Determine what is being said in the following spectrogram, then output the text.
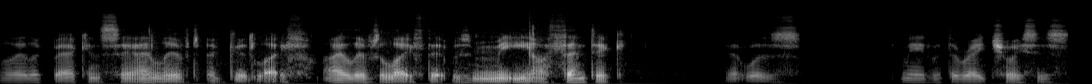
Will I look back and say I lived a good life? I lived a life that was me, authentic, that was made with the right choices.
